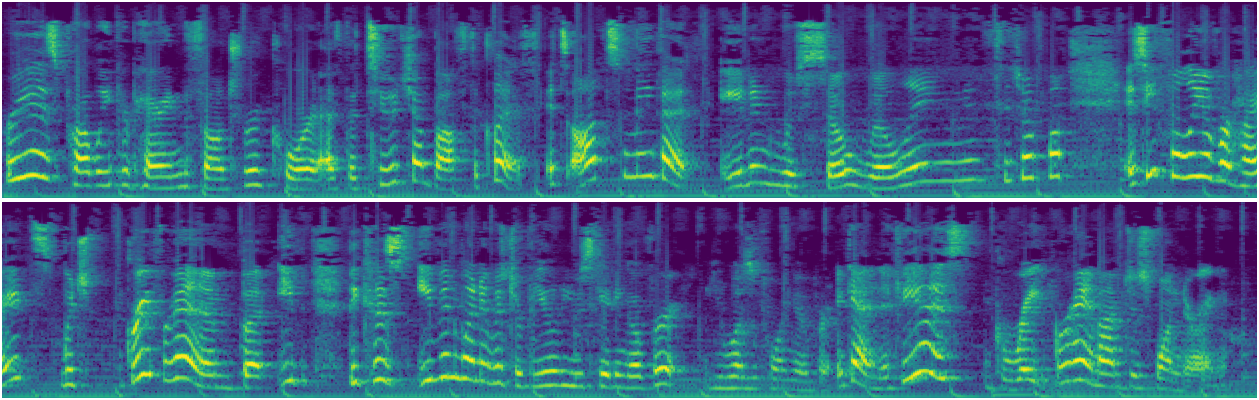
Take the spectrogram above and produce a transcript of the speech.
Rhea is probably preparing the phone to record as the two jump off the cliff. It's odd to me that Aiden was so willing to jump off. Is he fully over heights? Which great for him, but even because even when it was revealed he was getting over he wasn't falling over. Again, if he is, great for him. I'm just wondering.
